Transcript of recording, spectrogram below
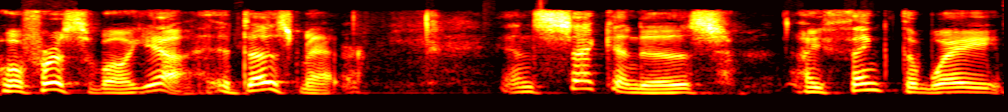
Well, first of all, yeah, it does matter. And second is, I think the way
